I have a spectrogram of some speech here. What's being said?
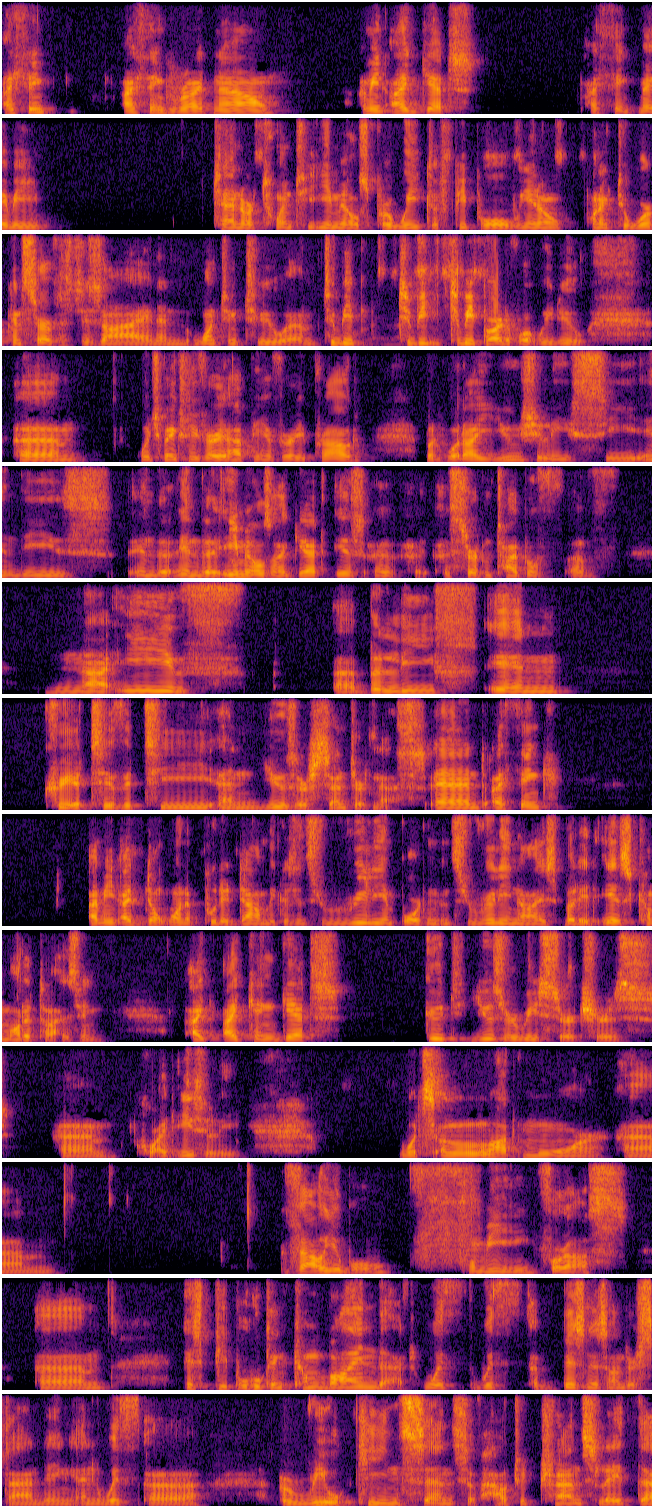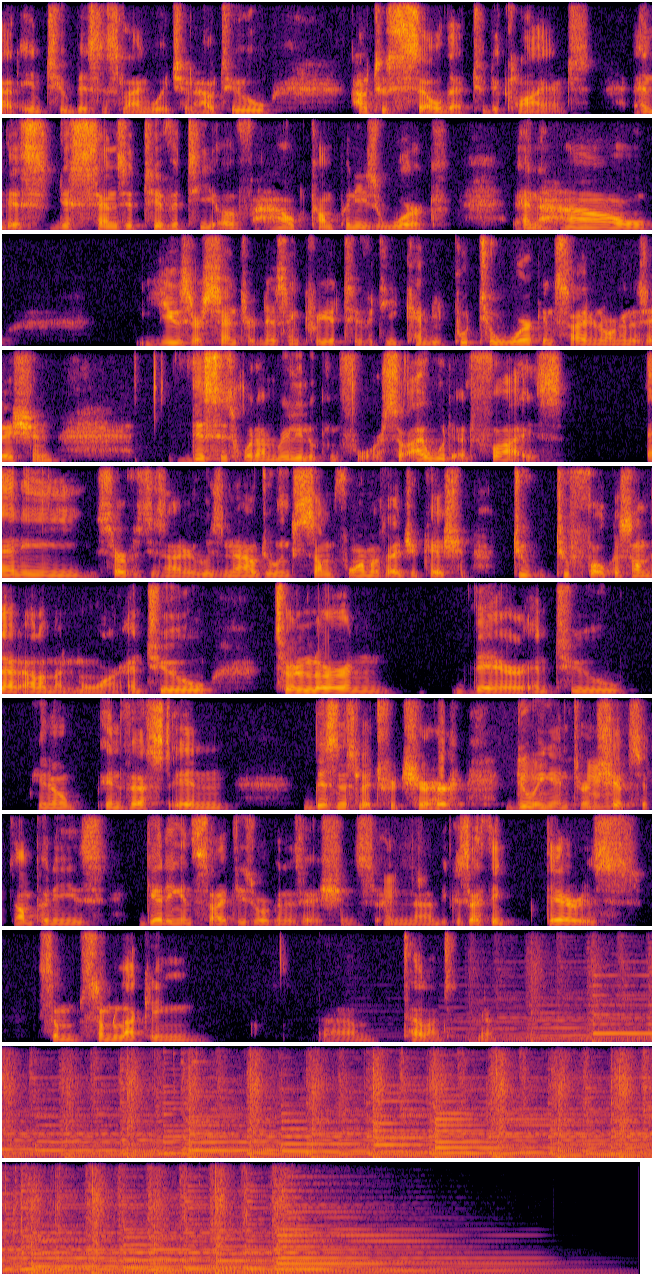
I think I think right now, I mean, I get, I think maybe 10 or 20 emails per week of people, you know, wanting to work in service design and wanting to um, to be to be to be part of what we do, um, which makes me very happy and very proud. But what I usually see in these in the in the emails I get is a, a certain type of, of naive uh, belief in creativity and user-centeredness. And I think, I mean, I don't want to put it down because it's really important, it's really nice, but it is commoditizing. I, I can get good user researchers um, quite easily. What's a lot more um, valuable for me, for us, um, is people who can combine that with with a business understanding and with uh, a real keen sense of how to translate that into business language and how to how to sell that to the client. And this this sensitivity of how companies work and how user-centeredness and creativity can be put to work inside an organization this is what I'm really looking for. So I would advise any service designer who's now doing some form of education to to focus on that element more and to to learn there and to you know invest in business literature doing mm-hmm. internships mm -hmm. at companies getting inside these organizations and uh, because i think there is some some lacking um, talent yeah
